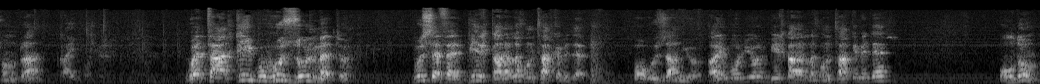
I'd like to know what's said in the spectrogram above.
Sonra kayboluyor. Ve takibuhu zulmetun. Bu sefer bir karanlık onu takip eder. O uzanıyor, kayboluyor. Bir karanlık onu takip eder. Oldu mu?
